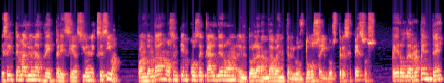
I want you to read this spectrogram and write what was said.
es el tema de una depreciación excesiva. Cuando andábamos en tiempos de Calderón, el dólar andaba entre los 12 y los 13 pesos, pero de repente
